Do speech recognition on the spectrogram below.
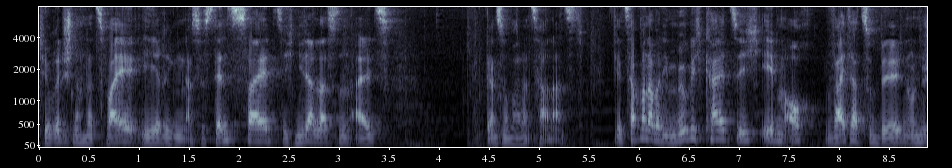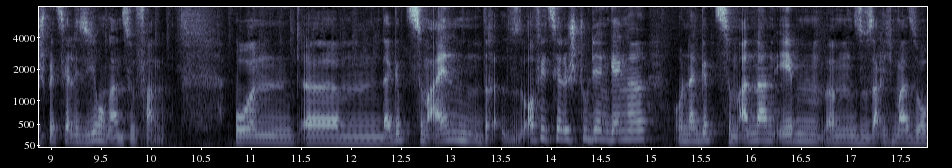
theoretisch nach einer zweijährigen Assistenzzeit sich niederlassen als ganz normaler Zahnarzt. Jetzt hat man aber die Möglichkeit, sich eben auch weiterzubilden und eine Spezialisierung anzufangen. Und ähm, da gibt es zum einen offizielle Studiengänge und dann gibt es zum anderen eben, ähm, so sag ich mal, so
